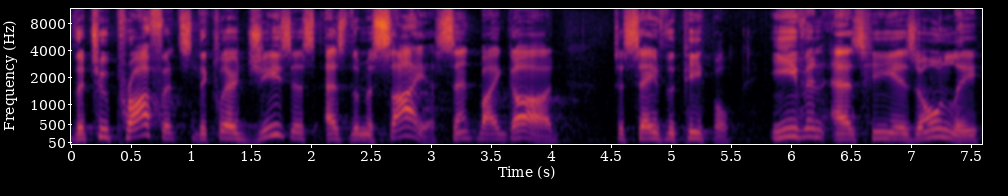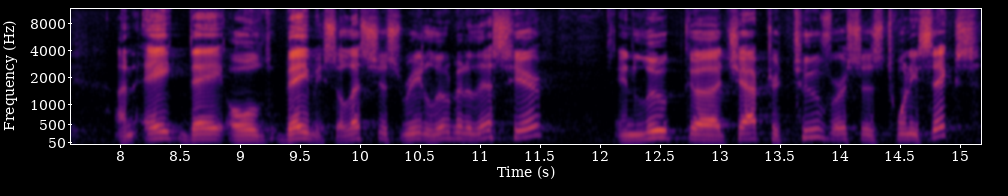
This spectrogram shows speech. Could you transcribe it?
The two prophets declared Jesus as the Messiah sent by God to save the people, even as he is only an eight day old baby. So let's just read a little bit of this here in Luke uh, chapter 2 verses 26.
